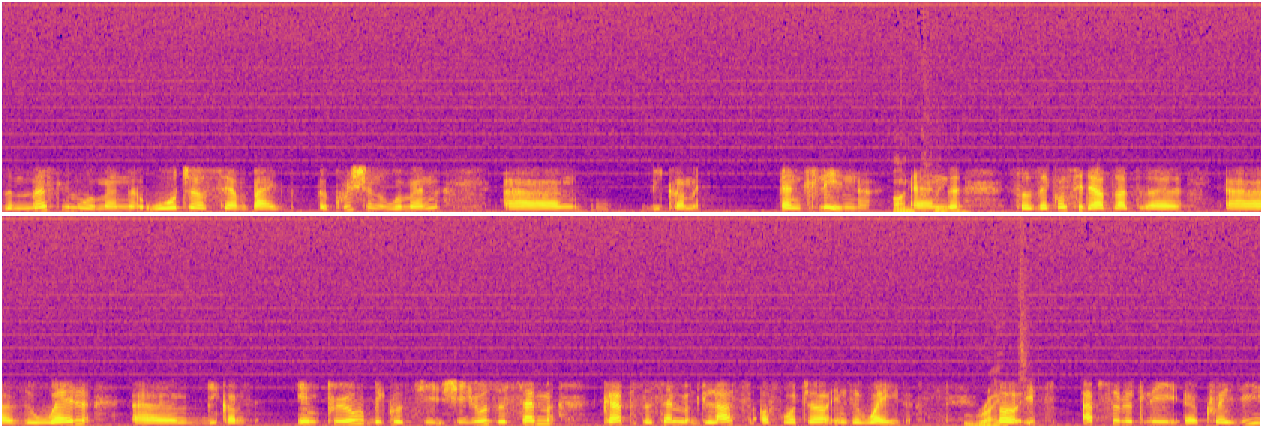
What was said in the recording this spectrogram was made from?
the Muslim woman, water served by a Christian woman um, become unclean, Unclean. and uh, so they considered that uh, uh, the well um, becomes impure because she, she used the same cup, the same glass of water in the whale. Right. So it's absolutely uh, crazy,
